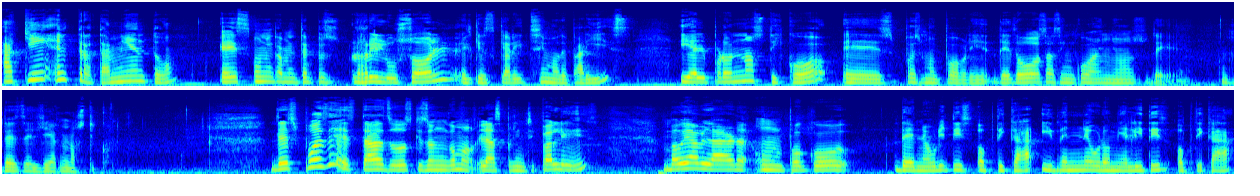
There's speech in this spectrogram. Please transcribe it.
Aquí el tratamiento es únicamente pues Rilusol, el que es carísimo de París, y el pronóstico es pues muy pobre, de 2 a 5 años de, desde el diagnóstico. Después de estas dos, que son como las principales, voy a hablar un poco de neuritis óptica y de neuromielitis óptica,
